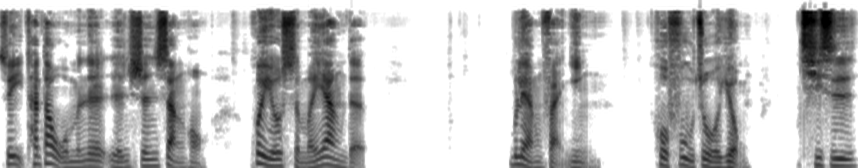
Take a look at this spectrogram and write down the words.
所以它到我们的人身上哦，会有什么样的不良反应或副作用，其实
